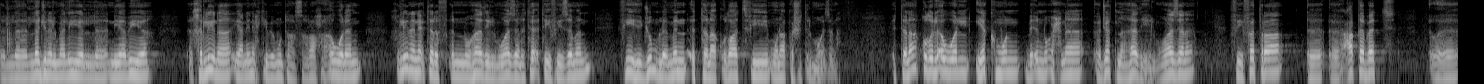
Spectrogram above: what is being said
ال- اللجنة المالية النيابية. خلينا يعني نحكي بمنتهى الصراحة. اولا خلينا نعترف أنه هذه الموازنة تأتي في زمن فيه جملة من التناقضات في مناقشة الموازنة. التناقض الأول يكمن بأنه إحنا أجتنا هذه الموازنة في فترة آه، آه، عقبت آه،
